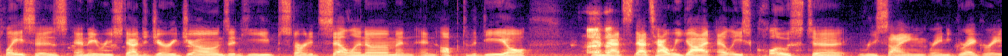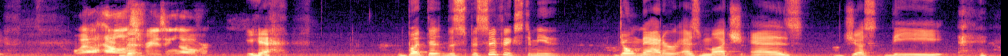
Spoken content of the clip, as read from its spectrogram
places and they reached out to Jerry Jones and he started selling them and, and up to the deal and that's that's how we got at least close to re-signing Randy Gregory Well, hell is freezing over. yeah. But the the specifics to me don't matter as much as just the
